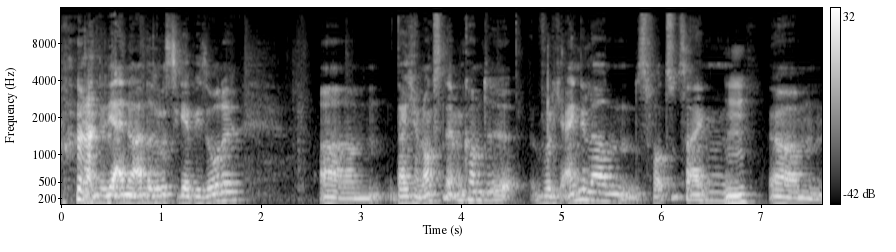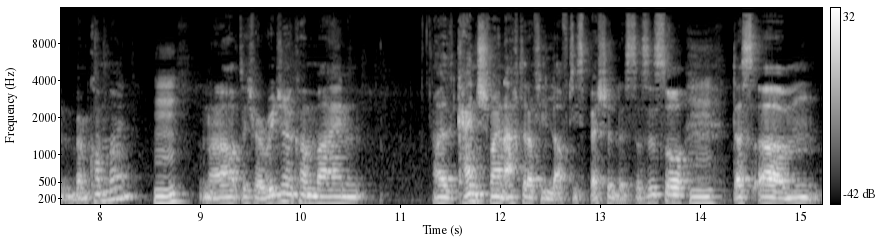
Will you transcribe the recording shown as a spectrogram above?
der hatte die eine oder andere lustige Episode. Ähm, da ich am Longsnappen konnte, wurde ich eingeladen, das vorzuzeigen Mhm. ähm, beim Combine. Mhm. Und dann hauptsächlich bei Regional Combine. Also kein Schwein achtet auf die, auf die Specialist. Das ist so, Mhm. dass ähm,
